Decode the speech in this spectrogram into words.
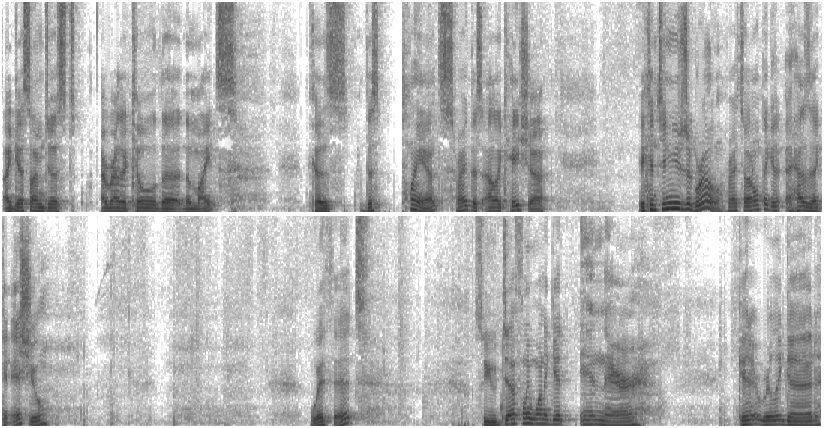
I guess I'm just, I'd rather kill the, the mites because this plant, right, this alocasia, it continues to grow, right? So I don't think it has like an issue with it. So you definitely want to get in there Get it really good.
